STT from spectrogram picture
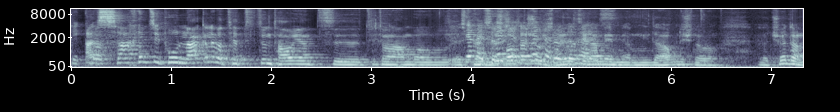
ფიქრობ. სახელმწიფო ნაკლებად თვითონ თავიანთ თვითონ ამ ეს ფასაშორის ერთი რამე მინდა აღნიშნო რომ ჩვენთან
